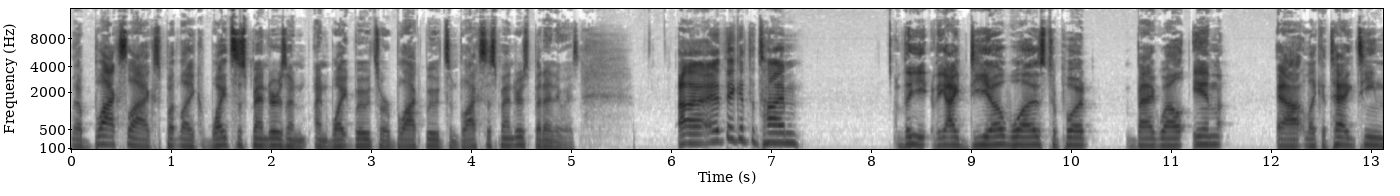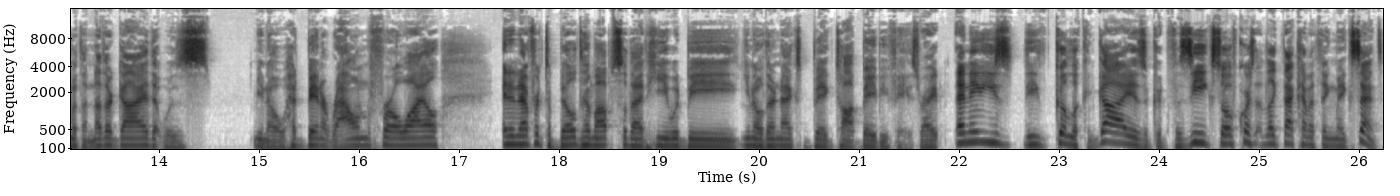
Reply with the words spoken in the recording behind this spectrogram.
The black slacks, but like white suspenders and and white boots, or black boots and black suspenders. But anyways, uh, I think at the time, the the idea was to put Bagwell in uh, like a tag team with another guy that was you know had been around for a while in an effort to build him up so that he would be, you know, their next big top baby face, right? And he's he's good looking guy, is a good physique, so of course, like that kind of thing makes sense.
